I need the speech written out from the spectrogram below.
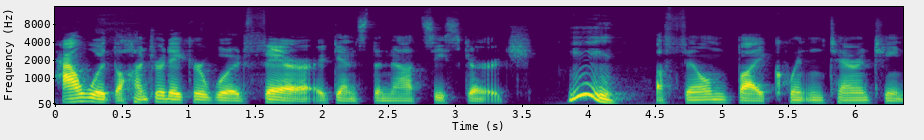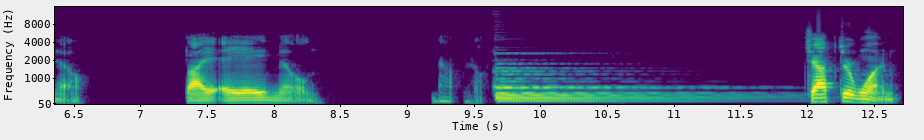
How would the Hundred Acre Wood fare against the Nazi Scourge? Hmm. A film by Quentin Tarantino, by A.A. Milne. Not really. Chapter 1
